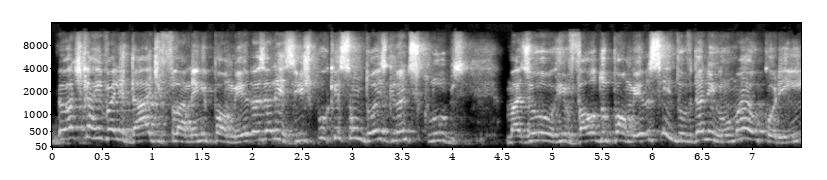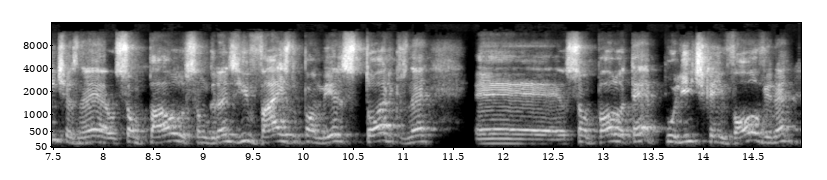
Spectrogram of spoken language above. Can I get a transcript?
Que, eu acho que a rivalidade Flamengo e Palmeiras ela existe porque são dois grandes clubes. Mas o rival do Palmeiras, sem dúvida nenhuma, é o Corinthians, né? O São Paulo são grandes rivais do Palmeiras, históricos, né? É, o São Paulo até política envolve, né?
